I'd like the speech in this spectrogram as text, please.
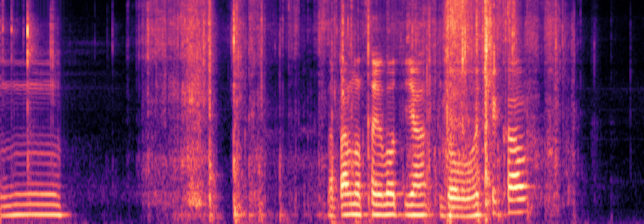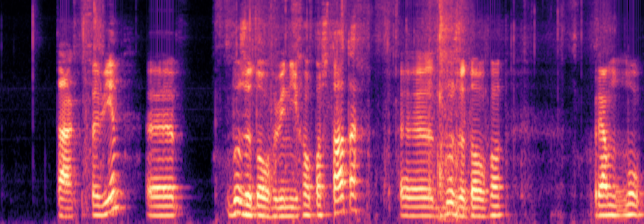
М, Напевно, цей лот я довго чекав. Так, це він. Е, дуже довго він їхав по Штатах. Е, дуже довго. Прям, ну,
